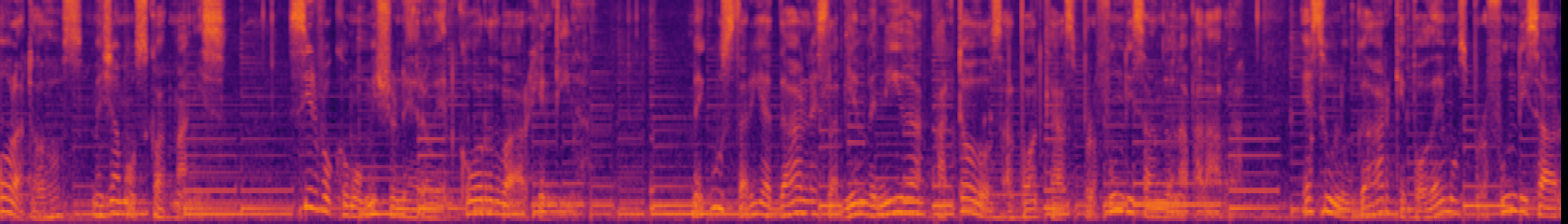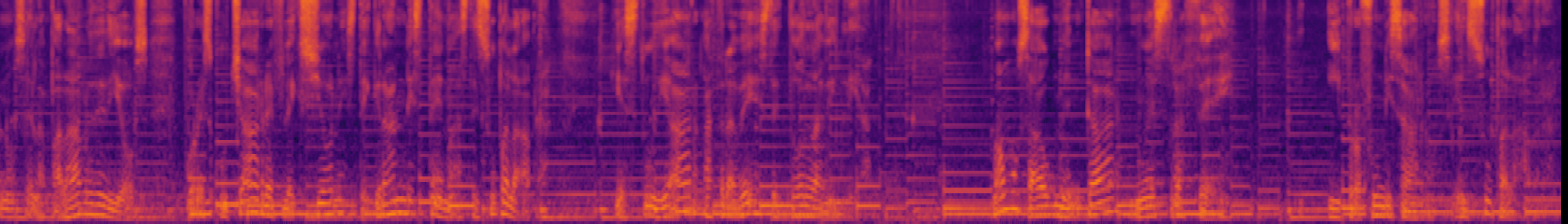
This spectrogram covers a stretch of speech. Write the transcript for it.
Hola a todos, me llamo Scott Mais. Sirvo como misionero en Córdoba, Argentina. Me gustaría darles la bienvenida a todos al podcast Profundizando en la Palabra. Es un lugar que podemos profundizarnos en la palabra de Dios por escuchar reflexiones de grandes temas de su palabra y estudiar a través de toda la Biblia. Vamos a aumentar nuestra fe y profundizarnos en su palabra.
